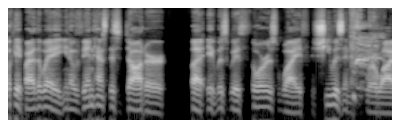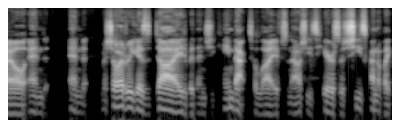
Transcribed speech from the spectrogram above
okay. By the way, you know, Vin has this daughter, but it was with Thor's wife because she was in it for a while, and and Michelle Rodriguez died, but then she came back to life, so now she's here. So she's kind of like,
